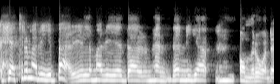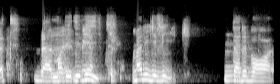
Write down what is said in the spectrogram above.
Heter det Marieberg eller Marie där de här- det nya mm, området? Där Marievik. Marievik. Mm. Där det var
